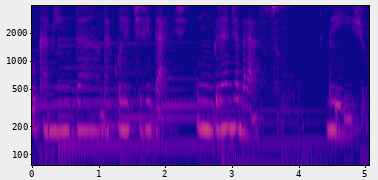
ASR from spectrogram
o caminho da, da coletividade. Um grande abraço. Beijo.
